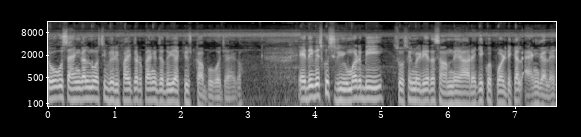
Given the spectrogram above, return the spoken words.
तो उस एंगल ਨੂੰ ਅਸੀਂ ਵੈਰੀਫਾਈ ਕਰ ਪਾਏਗੇ ਜਦੋਂ ਇਹ ਐਕਿਊਜ਼ਡ ਕਾਬੂ ਹੋ ਜਾਏਗਾ। ਇਹਦੇ ਵਿੱਚ ਕੁਝ ਰਿਊਮਰ ਵੀ ਸੋਸ਼ਲ ਮੀਡੀਆ ਤੇ ਸਾਹਮਣੇ ਆ ਰਹੇ ਕਿ ਕੋਈ ਪੋਲਿਟੀਕਲ ਐਂਗਲ ਹੈ।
